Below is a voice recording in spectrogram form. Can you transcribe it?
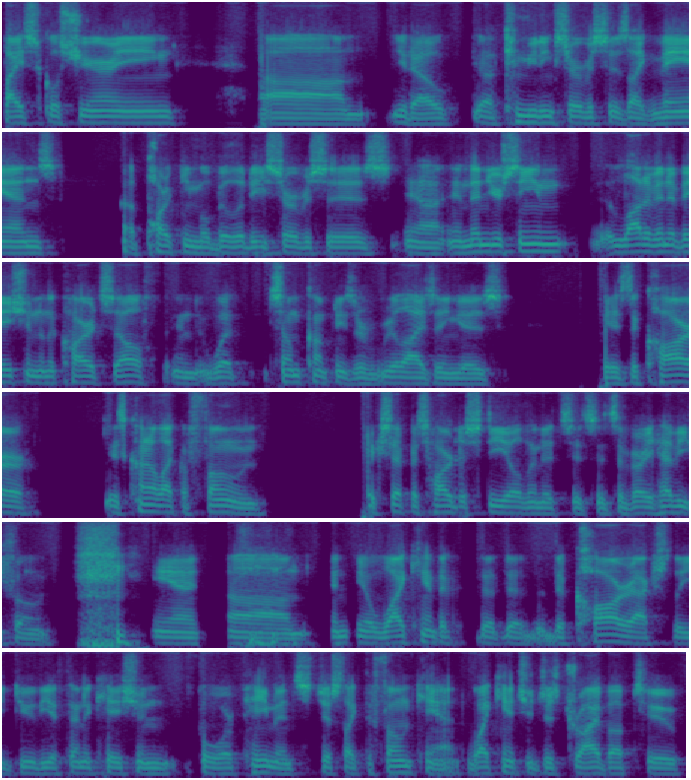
bicycle sharing, um, you know, uh, commuting services like vans, uh, parking mobility services, uh, and then you're seeing a lot of innovation in the car itself. And what some companies are realizing is is the car is kind of like a phone except it's hard to steal and it's it's it's a very heavy phone. and um and you know why can't the, the the the car actually do the authentication for payments just like the phone can? Why can't you just drive up to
